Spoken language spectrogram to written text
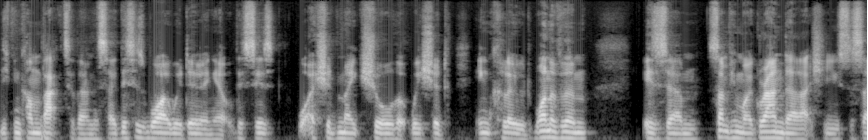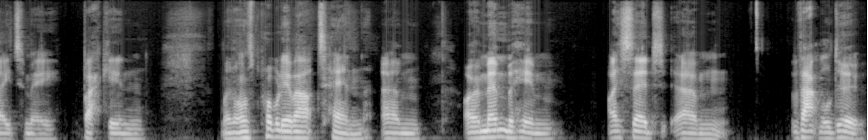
you can come back to them and say, "This is why we're doing it. This is what I should make sure that we should include." One of them is um, something my granddad actually used to say to me back in when I was probably about 10. Um, I remember him, I said, um, that will do.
